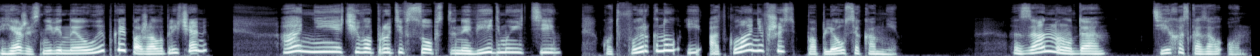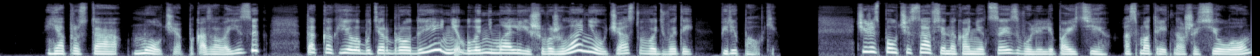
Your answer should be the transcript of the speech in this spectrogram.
Я же с невинной улыбкой пожала плечами. А нечего против собственной ведьмы идти. Кот фыркнул и, откланившись, поплелся ко мне. «Зануда», — тихо сказал он. Я просто молча показала язык, так как ела бутерброды и не было ни малейшего желания участвовать в этой перепалке. Через полчаса все наконец соизволили пойти осмотреть наше село.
